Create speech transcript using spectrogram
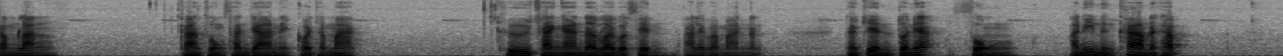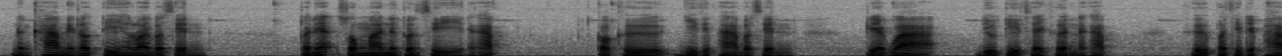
กำลังการส่งสัญญาณเนี่ยก็จะมาก คือใช้งานได้ร้อยเปอร์เซ็นต์อะไรประมาณนั้น อย่างเช่นตัวเนี้ยส่งอันนี้หนึ่งข้ามนะครับ หนึ่งข้ามเนี่ยเราตีให้ร้อยเปอร์เซ็นต์ตัวเนี้ยส่งมา1นึ่งส่วนสี่นะครับ ก็คือ25%เรียกว่า duty cycle นะครับ คือประสิทธิภาพ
